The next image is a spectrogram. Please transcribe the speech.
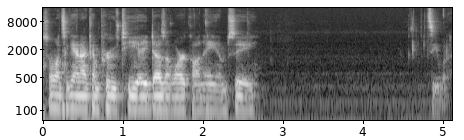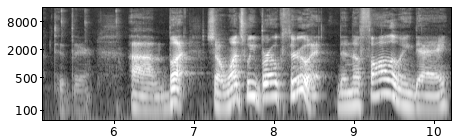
So once again, I can prove TA doesn't work on AMC. Let's see what I did there. Um, but so once we broke through it, then the following day,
